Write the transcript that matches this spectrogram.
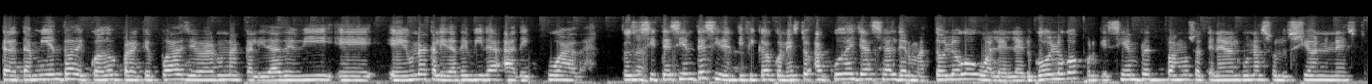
tratamiento adecuado para que puedas llevar una calidad de, eh, eh, una calidad de vida adecuada. Entonces, si te sientes identificado con esto, acude ya sea al dermatólogo o al alergólogo, porque siempre vamos a tener alguna solución en esto.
